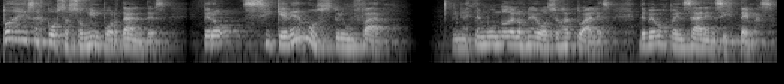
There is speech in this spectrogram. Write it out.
todas esas cosas son importantes, pero si queremos triunfar en este mundo de los negocios actuales, debemos pensar en sistemas.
